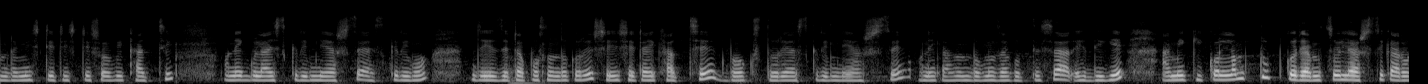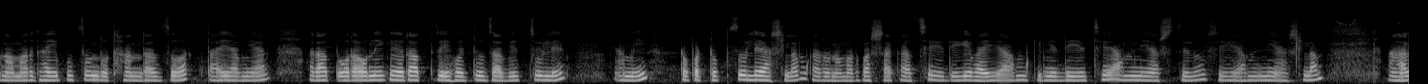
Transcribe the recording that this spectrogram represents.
আমরা মিষ্টি টিষ্টি সবই খাচ্ছি। অনেকগুলো আইসক্রিম নিয়ে আসছে, আইসক্রিমও যে যেটা পছন্দ করে সে সেটাই খাচ্ছে। বক্স ধরে আইসক্রিম নিয়ে আসছে, অনেক আনন্দ, মজা করতেছে। আর এদিকে আমি কি করলাম, টুপ করে আমি চলে আসছি, কারণ আমার গায়ে প্রচণ্ড ঠান্ডা জ্বর, তাই আমি আর রাত, ওরা অনেক রাত্রে হয়তো যাবে চলে আমি টপাটপ চলে আসলাম, কারণ আমার বাসা কাছে এদিকে ভাই আম কিনে দিয়েছে, আম নিয়ে আসছিল, সেই আম নিয়ে আসলাম। আর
